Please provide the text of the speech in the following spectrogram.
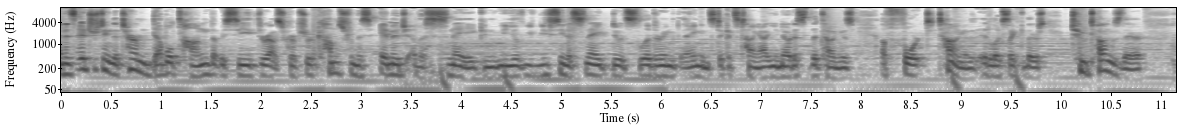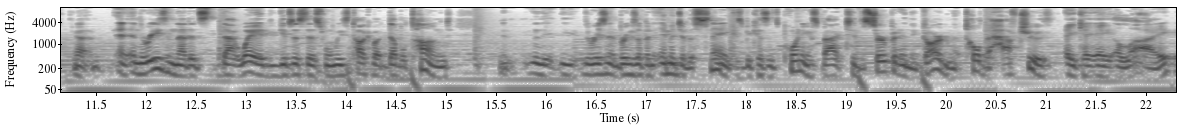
And it's interesting, the term double tongued that we see throughout Scripture comes from this image of a snake. And you, have seen a snake do its slithering thing and stick its tongue out. You notice the tongue is a forked tongue. It looks like there's two tongues there. Uh, and, and, the reason that it's that way, it gives us this when we talk about double tongued, the, the, the reason it brings up an image of a snake is because it's pointing us back to the serpent in the garden that told the half truth, aka a lie,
